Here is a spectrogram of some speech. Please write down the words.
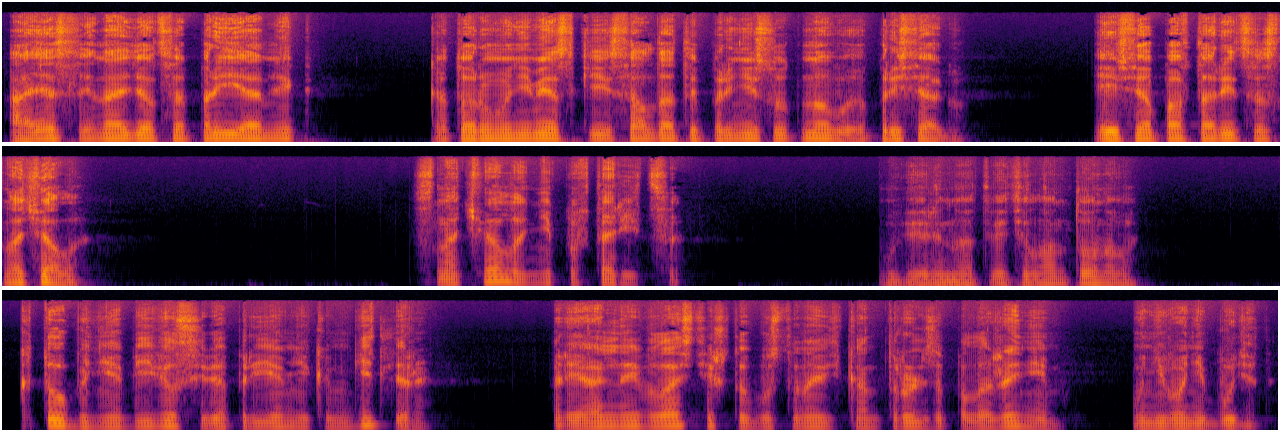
А если найдется преемник, которому немецкие солдаты принесут новую присягу. И все повторится сначала. «Сначала не повторится», — уверенно ответил Антонова. «Кто бы ни объявил себя преемником Гитлера, реальной власти, чтобы установить контроль за положением, у него не будет.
